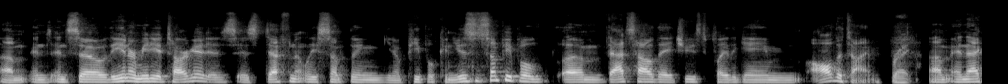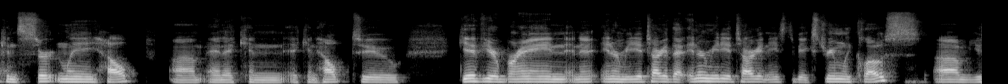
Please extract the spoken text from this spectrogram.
Um, and and so the intermediate target is is definitely something you know people can use. And some people um, that's how they choose to play the game all the time. Right. Um, and that can certainly help um, and it can it can help to give your brain an intermediate target. That intermediate target needs to be extremely close. Um, you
